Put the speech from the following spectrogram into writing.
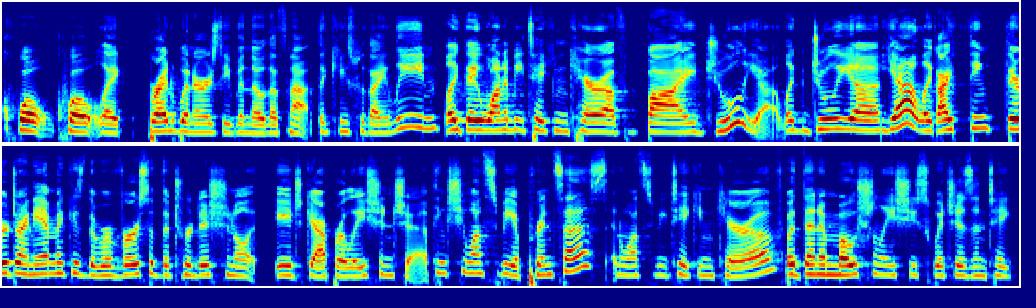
quote, quote, like breadwinners, even though that's not the case with Eileen, like they want to be taken care of by Julia. Like Julia, yeah, like I think their dynamic is the reverse of the traditional age gap relationship. I think she wants to be a princess and wants to be taken care of, but then emotionally she switches and take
